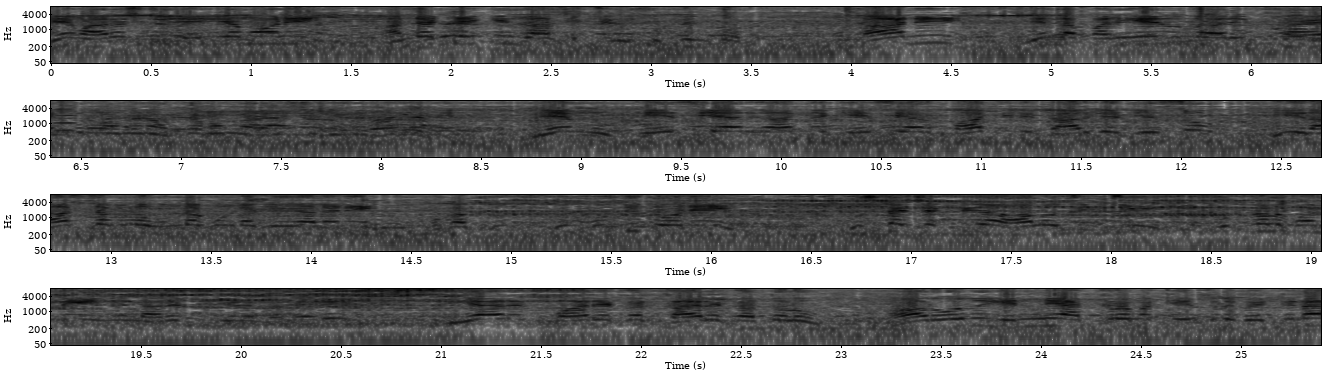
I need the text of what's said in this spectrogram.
మేము అరెస్టు చేయము అని అండర్టేకింగ్ రాసిచ్చింది సుప్రీంకోర్టు కానీ నిన్న పదిహేను తారీఖు సాయంత్రం ఆమెను అక్రమంగా అరెస్టు చేయడం జరిగింది మేము కేసీఆర్ గారిని కేసీఆర్ పార్టీని టార్గెట్ చేస్తూ ఈ రాష్ట్రంలో ఉండకుండా చేయాలని ఒక బుద్ధితోని దుష్టశక్తిగా ఆలోచించి కుట్రలు పండి నిన్ను అరెస్ట్ చేయడం జరిగింది టీఆర్ఎస్ కార్యకర్తలు ఆ రోజు ఎన్ని అక్రమ కేసులు పెట్టినా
